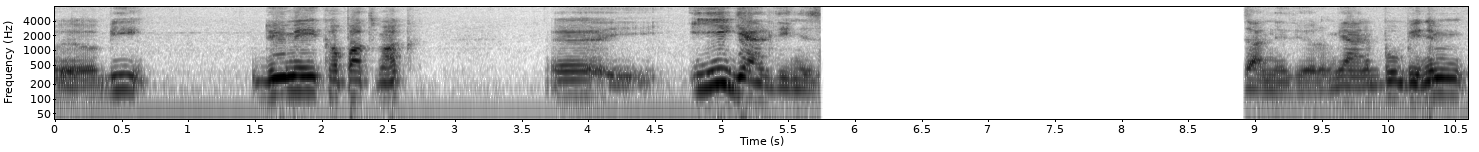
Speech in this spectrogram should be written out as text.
E, bir düğmeyi kapatmak e, iyi geldiğiniz zannediyorum. Yani bu benim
